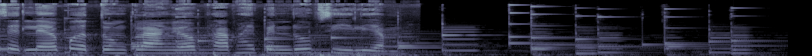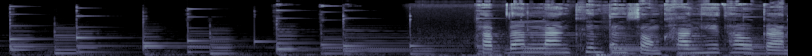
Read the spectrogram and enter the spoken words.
เสร็จแล้วเปิดตรงกลางแล้วพับให้เป็นรูปสี่เหลี่ยม พับด้านล่างขึ้นทั้งสองข้างให้เท่ากัน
